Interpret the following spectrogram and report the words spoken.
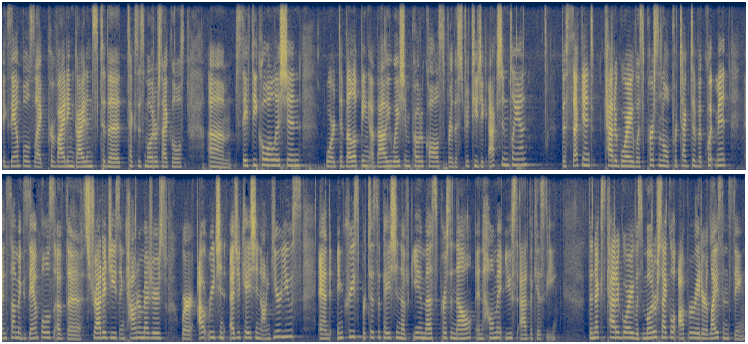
examples like providing guidance to the Texas Motorcycle um, Safety Coalition or developing evaluation protocols for the Strategic Action Plan. The second category was personal protective equipment, and some examples of the strategies and countermeasures were outreach and education on gear use and increased participation of EMS personnel in helmet use advocacy. The next category was motorcycle operator licensing.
